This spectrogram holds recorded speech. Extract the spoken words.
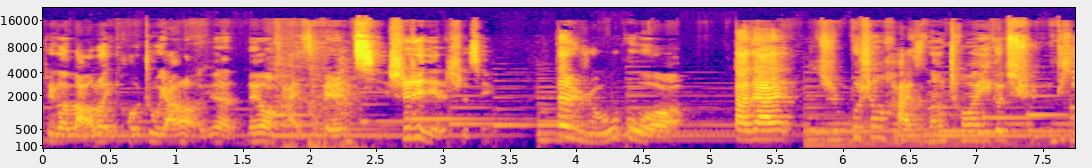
这个老了以后住养老院，没有孩子被人歧视这件事情。但如果大家就是不生孩子能成为一个群体，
